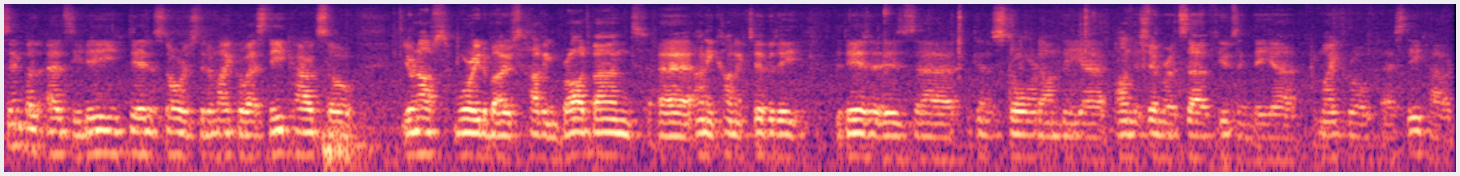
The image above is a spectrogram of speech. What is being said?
simple LCD, data storage to the micro SD card, so you're not worried about having broadband, any connectivity, the data is uh, kind of stored on the uh, on the Shimmer itself using the uh, micro SD card.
